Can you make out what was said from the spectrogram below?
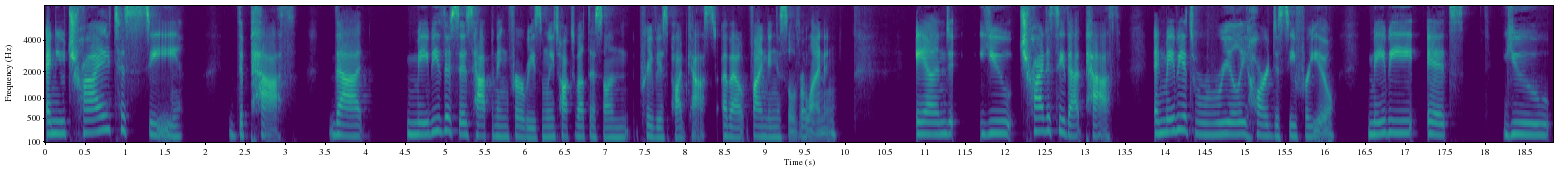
and you try to see the path that maybe this is happening for a reason. We talked about this on previous podcast about finding a silver lining. And you try to see that path. And maybe it's really hard to see for you. Maybe it's you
